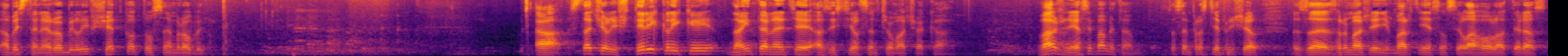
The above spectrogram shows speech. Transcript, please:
abyste nerobili, všetko to jsem robil. A stačily čtyři kliky na internete a zjistil jsem, co ma čaká. Vážně, já si pamätám. To jsem prostě přišel z zhromaždění v Martině, jsem si lahol a teraz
